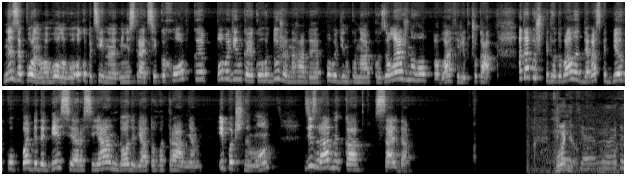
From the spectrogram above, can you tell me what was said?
незаконного голову окупаційної адміністрації Каховки, поведінка якого дуже нагадує поведінку наркозалежного Павла Філіпчука. А також підготували для вас підбірку «Побєдобєсія росіян до 9 травня. І почнемо зі зрадника Сальда. Понял? Ну, это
